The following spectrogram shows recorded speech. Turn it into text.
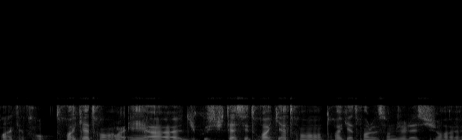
3-4 ans. 3-4 ans. Et euh, du coup, suite à ces 3-4 ans, 3-4 ans à Los Angeles sur, euh,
